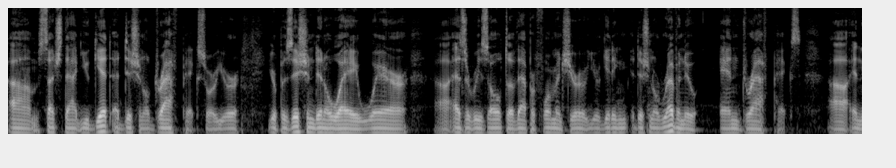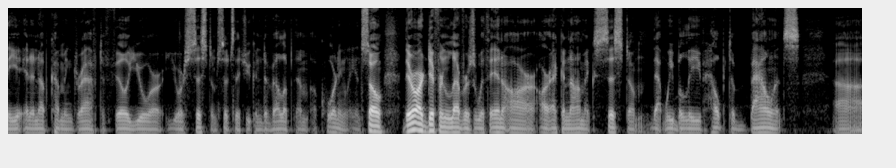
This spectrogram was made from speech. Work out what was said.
um, such that you get additional draft picks or you're, you're positioned in a way where uh, as a result of that performance, you're you're getting additional revenue and draft picks uh, in the in an upcoming draft to fill your your system, such that you can develop them accordingly. And so there are different levers within our our economic system that we believe help to balance. Uh,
